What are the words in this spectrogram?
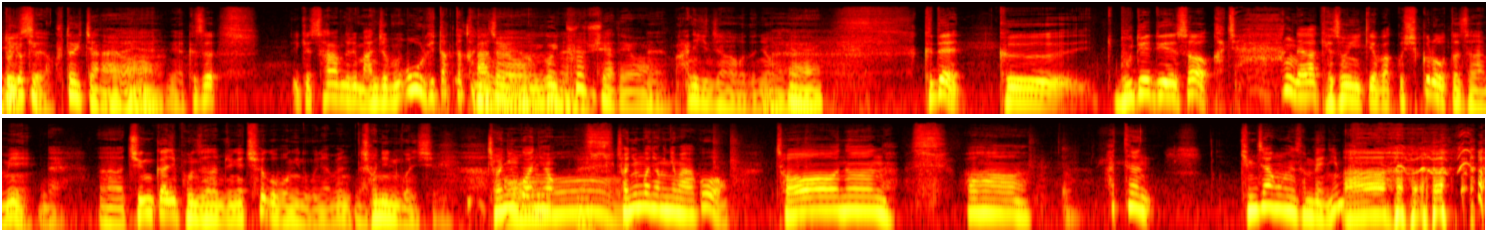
굳어 이렇게 있어요. 굳어 있잖아요. 네, 네. 그래서 이렇게 사람들이 만져보면 오 이렇게 딱딱하냐고 맞아요. 이거 네. 풀어주셔야 돼요. 네, 많이 긴장하거든요. 네. 근데 그 무대 뒤에서 가장 내가 개성 있게 받고 시끄러웠던 사람이 네. 어, 지금까지 본 사람 중에 최고봉이 누구냐면 전인권 씨. 전인권 형, 오. 전인권 형님하고 저는 어 하여튼 김장훈 선배님 아,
